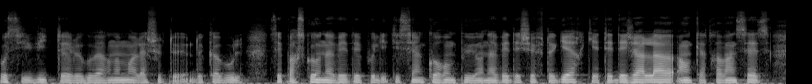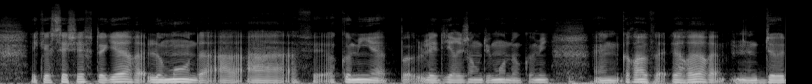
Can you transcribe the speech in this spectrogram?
aussi vite le gouvernement à la chute de, de Kaboul? C'est parce qu'on avait des politiciens corrompus, on avait des chefs de guerre qui étaient déjà là en 96 et que ces chefs de guerre, le monde a, commis, les dirigeants du monde ont commis une grave erreur de,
